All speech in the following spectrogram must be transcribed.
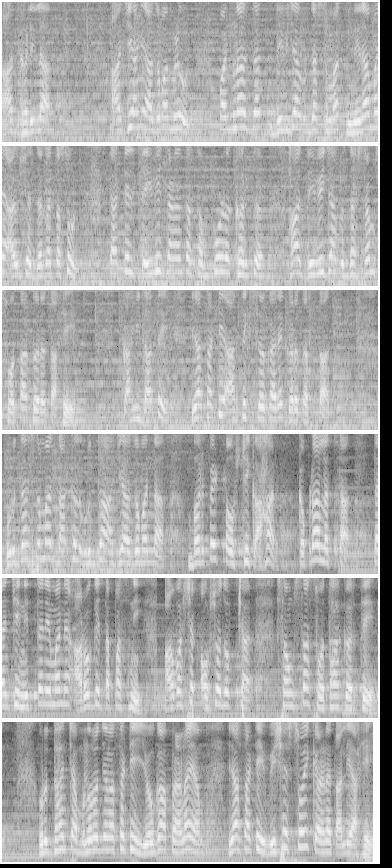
आज घडीला आजी आणि आजोबा मिळून पन्नास जण देवीच्या वृद्धाश्रमात निरामय आयुष्य जगत असून त्यातील तेवीस जणांचा संपूर्ण खर्च हा देवीच्या वृद्धाश्रम स्वतः करत आहे. काही दाते यासाठी आर्थिक सहकार्य करत असतात. वृद्धाश्रमात दाखल वृद्ध आजी आजोबांना भरपेट पौष्टिक आहार कपडा लत्ता त्यांची नित्यनेमाने आरोग्य तपासणी आवश्यक औषधोपचार संस्था स्वतः करते. वृद्धांच्या मनोरंजनासाठी योगा प्राणायाम यासाठी विशेष सोय करण्यात आली आहे.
